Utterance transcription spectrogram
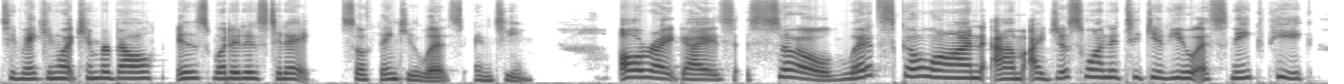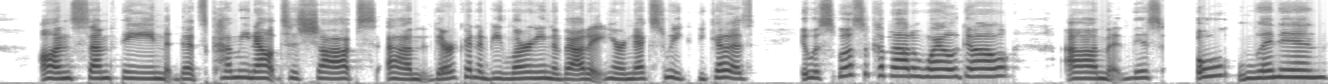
to making what Kimberbell is what it is today. So thank you, Liz and team. All right, guys. So let's go on. Um, I just wanted to give you a sneak peek on something that's coming out to shops. Um, they're going to be learning about it here next week because it was supposed to come out a while ago. Um, this oat linen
